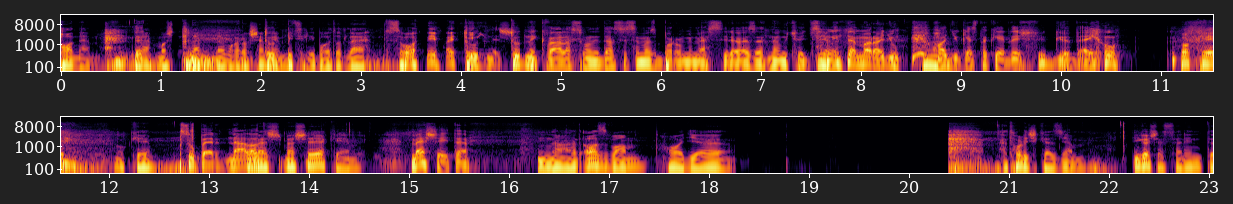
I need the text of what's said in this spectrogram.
Ha nem. De most nem, nem akarok semmilyen Tud, bicikliboltot leszólni. Vagy tud, tudnék válaszolni, de azt hiszem ez baromi messzire vezetne, úgyhogy jó. szerintem maradjunk, nem. hagyjuk ezt a kérdést függőbe, jó? Oké, okay, oké. Okay. Szuper. Nálad? Mes- meséljek én? Mesélj te. Na, hát az van, hogy hát hol is kezdjem? Igazság szerint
